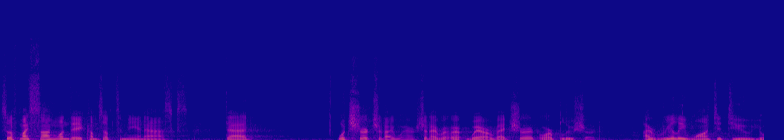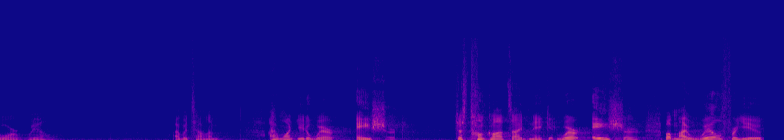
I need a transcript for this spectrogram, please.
So if my son one day comes up to me and asks, Dad, what shirt should I wear? Should I wear a red shirt or a blue shirt? I really want to do your will. I would tell him, I want you to wear a shirt. Just don't go outside naked. Wear a shirt. But my will for you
